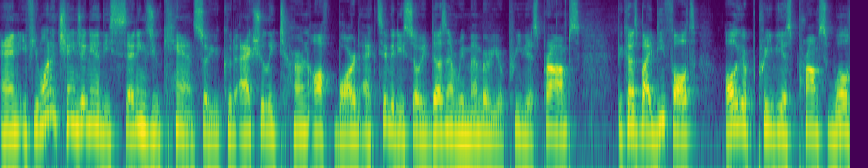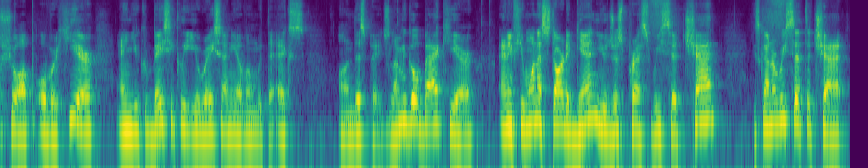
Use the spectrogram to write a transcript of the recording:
and if you want to change any of these settings, you can. So you could actually turn off Bard activity so it doesn't remember your previous prompts because by default, all your previous prompts will show up over here and you could basically erase any of them with the X on this page. Let me go back here. And if you want to start again, you just press reset chat. It's going to reset the chat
